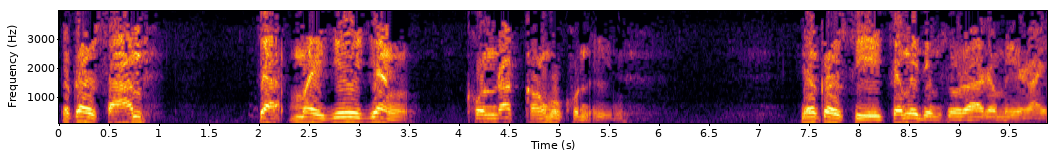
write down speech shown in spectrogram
แล้วก็สามจะไม่ยื้อแย่งคนรักของบุคคลอื่น แล้วก็สี่จะไม่ดื่มสุราระเมรัย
